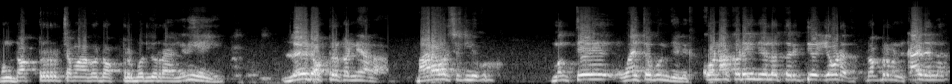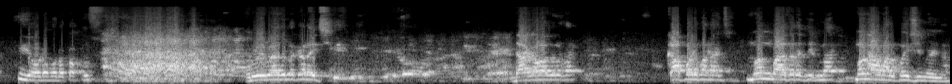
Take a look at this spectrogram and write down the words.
मग डॉक्टरच्या मागं डॉक्टर बदलून राहिले नाही. लय डॉक्टर आला. बारा वर्षाची लेकरू. मग ते वायतगून गेले. कोणाकडेही नेलं तरी ते एवढं. डॉक्टर म्हणजे काय झालं? एवढा मोठा कापूस. रुई बाजूला काढायची. डागा बाजूला काय कापड बनायचं मग बाजारात येणार मग आम्हाला पैसे मिळणार.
